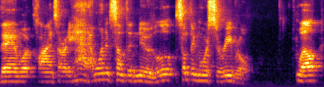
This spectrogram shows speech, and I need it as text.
than what clients already had. I wanted something new, a little something more cerebral. Well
